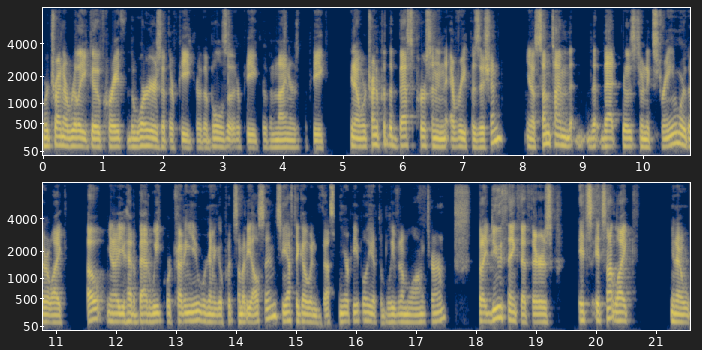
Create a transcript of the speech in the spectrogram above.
We're trying to really go create the Warriors at their peak, or the Bulls at their peak, or the Niners at their peak. You know, we're trying to put the best person in every position. You know, sometimes that, that goes to an extreme where they're like, oh, you know, you had a bad week, we're cutting you, we're going to go put somebody else in. So you have to go invest in your people. You have to believe in them long term. But I do think that there's, it's it's not like you know,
